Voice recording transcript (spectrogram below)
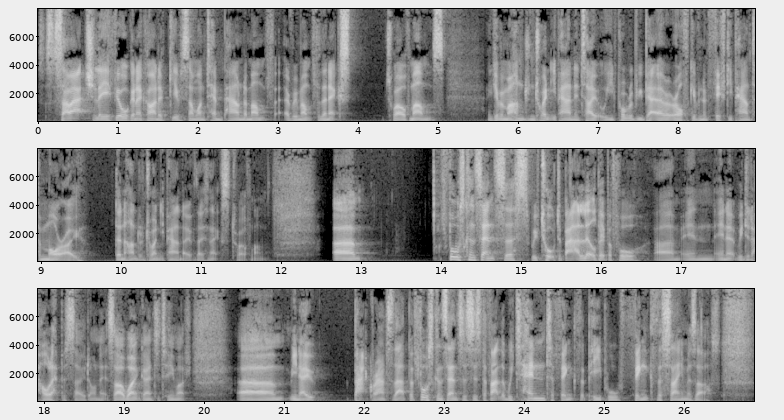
So actually, if you're going to kind of give someone £10 a month every month for the next 12 months and give them £120 in total, you'd probably be better off giving them £50 tomorrow than £120 over those next 12 months. Um, false consensus we've talked about a little bit before um, in in we did a whole episode on it so i won't go into too much um, you know background to that. But false consensus is the fact that we tend to think that people think the same as us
